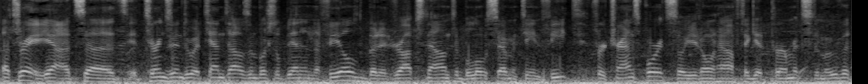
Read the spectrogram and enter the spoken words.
That's right. Yeah, it's, uh, it's, it turns into a 10,000 bushel bin in the field, but it drops down to below 17 feet for transport, so you don't have to get permits to move it.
